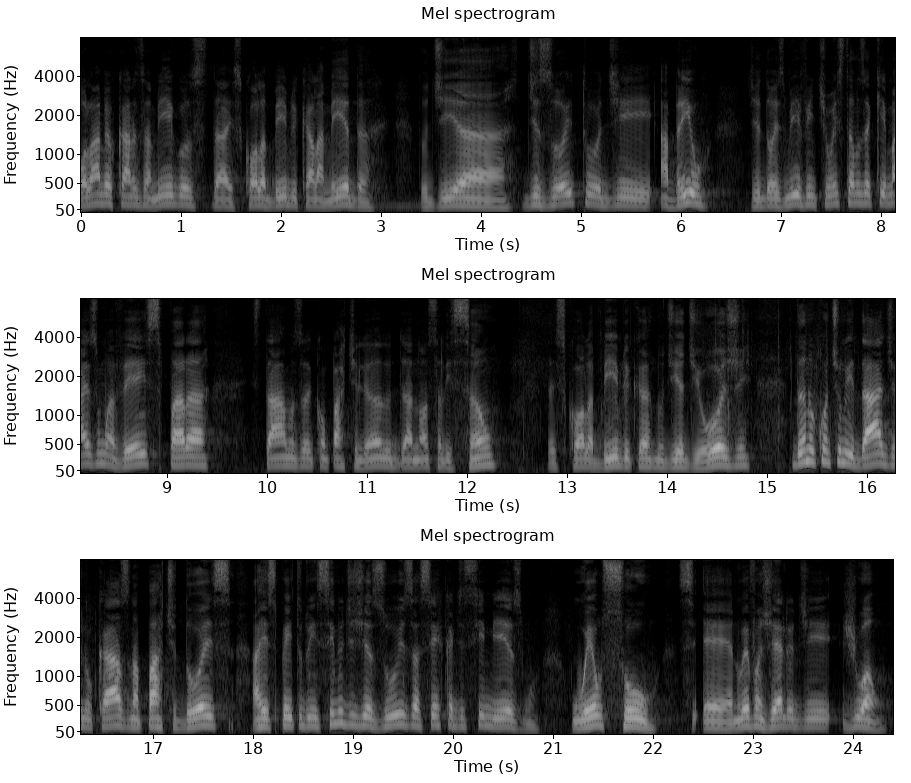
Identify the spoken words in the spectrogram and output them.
Olá, meus caros amigos da Escola Bíblica Alameda, do dia 18 de abril de 2021. Estamos aqui mais uma vez para estarmos compartilhando da nossa lição da Escola Bíblica no dia de hoje, dando continuidade, no caso, na parte 2, a respeito do ensino de Jesus acerca de si mesmo, o Eu Sou, é, no Evangelho de João.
